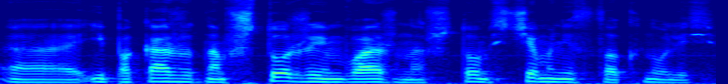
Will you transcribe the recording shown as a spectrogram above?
э, и покажут нам, что же им важно, что, с чем они столкнулись.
